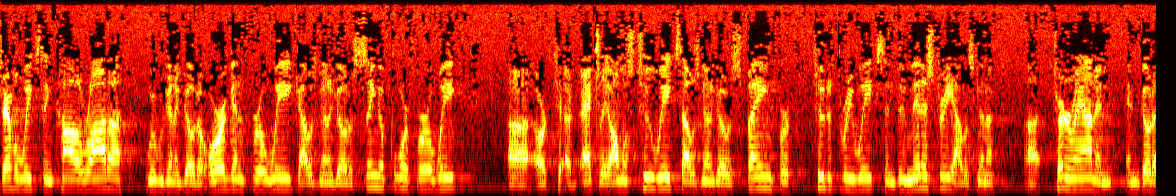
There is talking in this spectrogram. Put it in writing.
several weeks in Colorado. We were going to go to Oregon for a week. I was going to go to Singapore for a week, uh, or t- uh, actually almost two weeks. I was going to go to Spain for two to three weeks and do ministry. I was going to uh, turn around and, and go to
